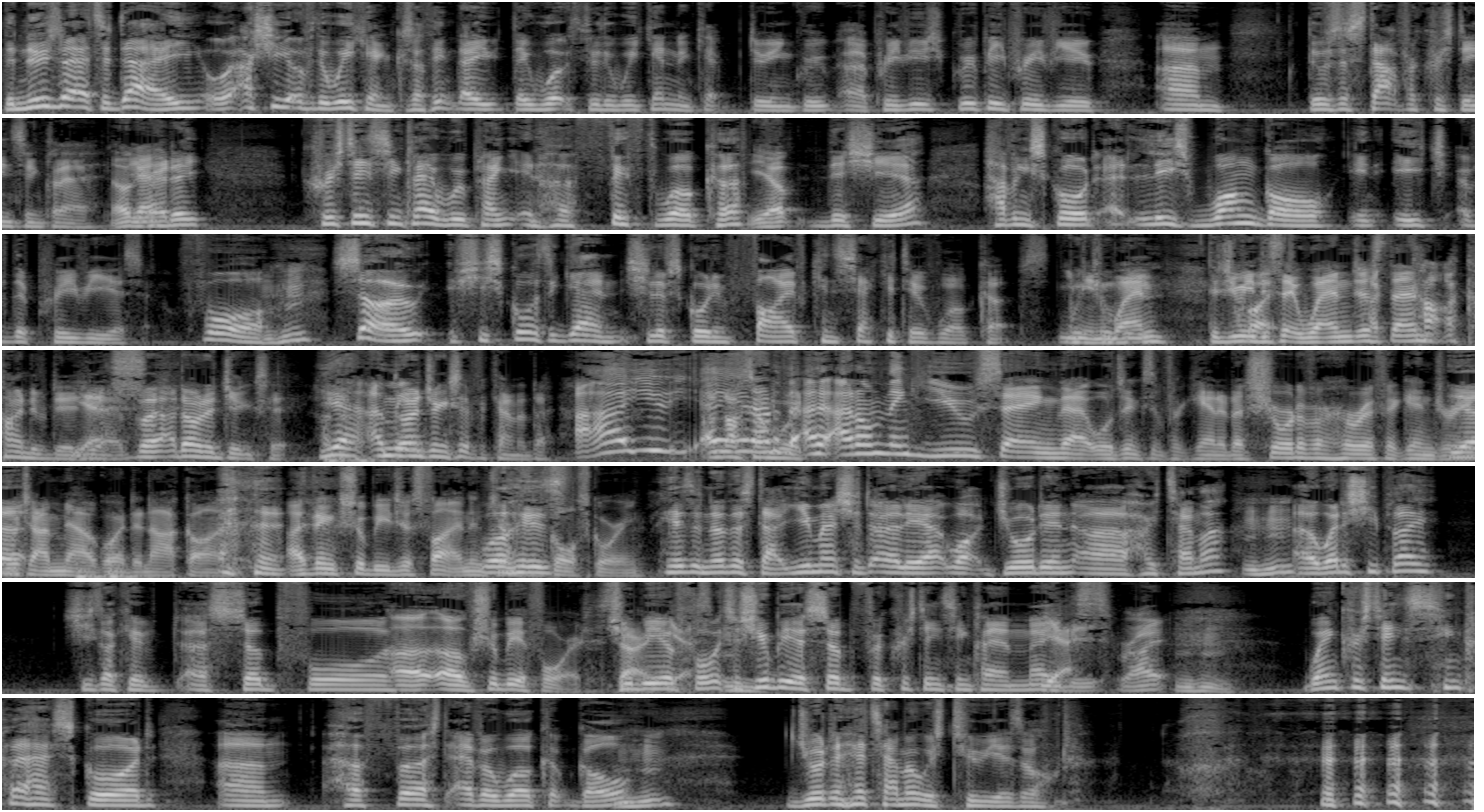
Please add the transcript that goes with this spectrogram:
The newsletter today, or actually over the weekend, because I think they, they worked through the weekend and kept doing group uh, previews, Group E preview. Um, there was a stat for Christine Sinclair. You Okay. ready? Christine Sinclair will be playing in her fifth World Cup Yep. this year, having scored at least one goal in each of the previous 4 Mm-hmm. So if she scores again, she'll have scored in five consecutive World Cups. You mean when? Did you mean to say when just I, then? I kind of did, Yes. yeah. But I don't want to jinx it. Yeah, don't, I mean- don't jinx it for Canada. Uh, you, I, knock on don't, wood. I, I don't think you saying that will jinx it for Canada, short of a horrific injury, Yeah. which I'm now going to knock on. I think she'll be just fine in Well, terms of goal scoring. Here's another stat. You mentioned earlier what Jordyn uh, Huitema. Mm-hmm. Uh, where does she play? She's like a, a sub for. Uh, oh, she'll be a forward. she'll Sorry, be a yes. forward. So Mhm. she'll be a sub for Christine Sinclair, maybe, Yes. Mm-hmm. right? When Christine Sinclair scored um, her first ever World Cup goal, Mm-hmm. Jordyn Huitema was two years old.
